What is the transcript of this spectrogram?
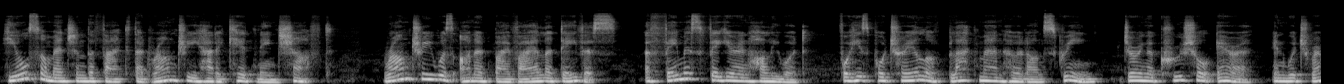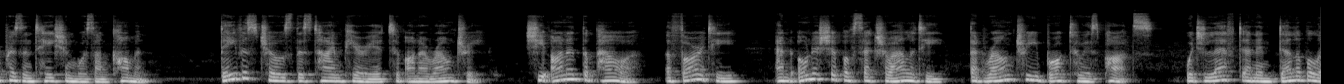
He also mentioned the fact that Roundtree had a kid named Shaft. Roundtree was honored by Viola Davis, a famous figure in Hollywood, for his portrayal of black manhood on screen during a crucial era in which representation was uncommon. Davis chose this time period to honor Roundtree. She honored the power, authority, and ownership of sexuality that Roundtree brought to his parts, which left an indelible.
